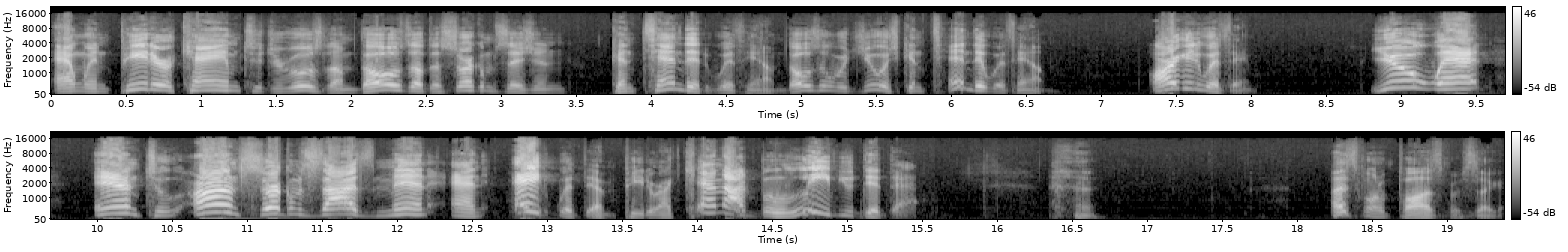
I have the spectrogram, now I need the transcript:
And when Peter came to Jerusalem, those of the circumcision contended with him. Those who were Jewish contended with him, argued with him. You went into uncircumcised men and ate with them, Peter. I cannot believe you did that. I just want to pause for a second.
